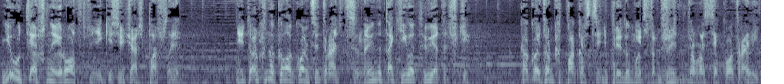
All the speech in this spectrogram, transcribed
«Неутешные родственники сейчас пошли. Не только на колокольцы тратятся, но и на такие вот веточки. Какой только пакости не придумают, чтобы жизнь дровосеку отравить».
